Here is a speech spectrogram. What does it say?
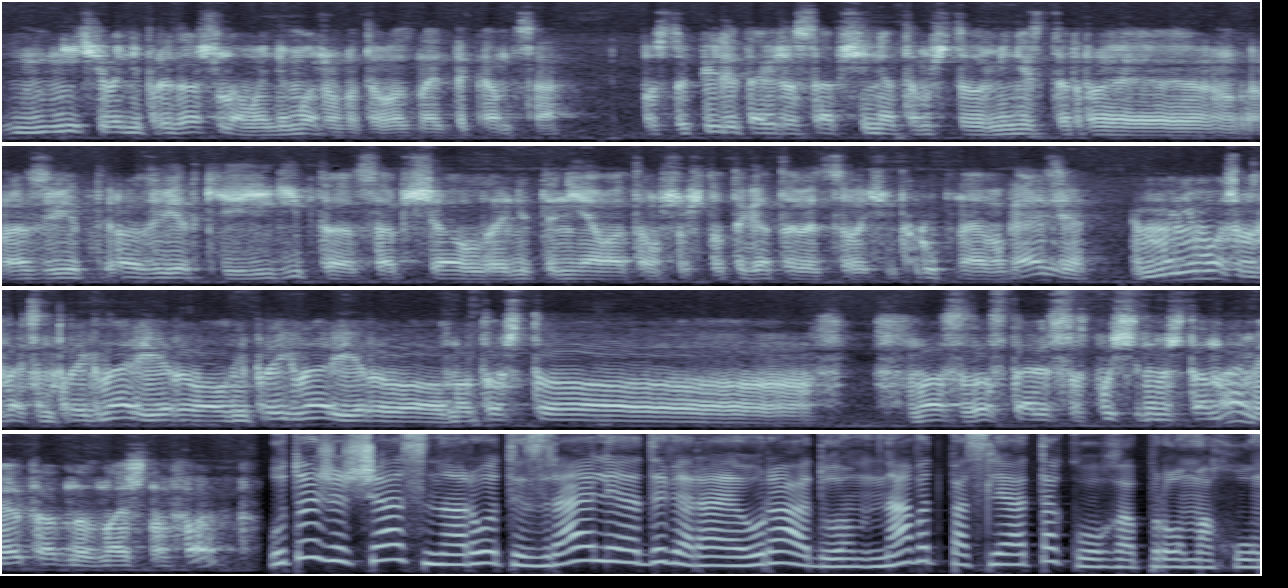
ничего не произошло, мы не можем этого знать до конца. Поступили также сообщения о том, что министр э, развед... разведки Египта сообщал Нетаньяу о том, что что-то готовится очень крупное в Газе. Мы не можем знать, он проигнорировал, не проигнорировал, но то, что нас застали со спущенными штанами, это однозначно факт. У той же час народ Израиля давярае ўраду, нават пасля такога промаху.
